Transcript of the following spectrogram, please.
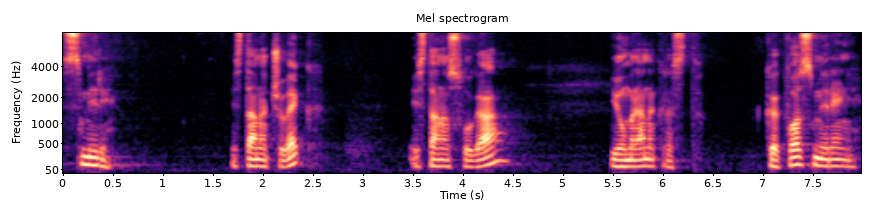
смири. И стана човек, и стана слуга, и умря на кръст. Какво смирение?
